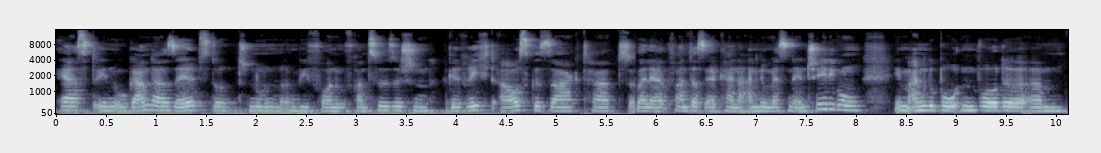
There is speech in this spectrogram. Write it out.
erst in Uganda selbst und nun irgendwie vor einem französischen Gericht ausgesagt hat, weil er fand, dass er keine angemessene Entschädigung ihm angeboten wurde.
